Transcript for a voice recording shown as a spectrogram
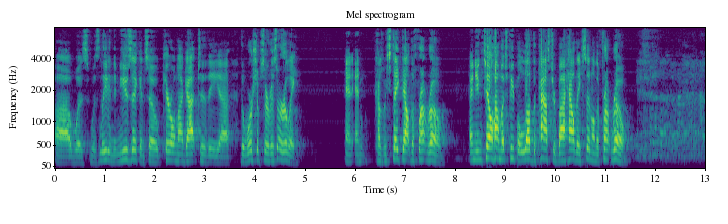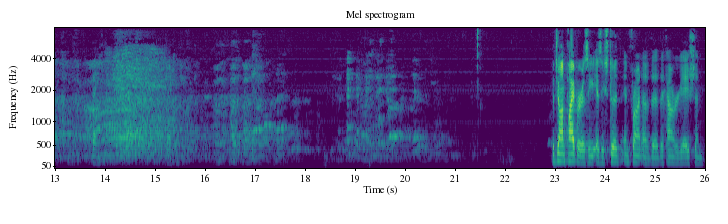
uh, was was leading the music, and so Carol and I got to the uh, the worship service early, and and because we staked out the front row, and you can tell how much people love the pastor by how they sit on the front row. Thank you. Thank you. But John Piper, as he, as he stood in front of the, the congregation,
